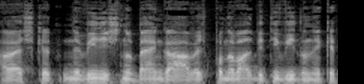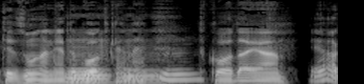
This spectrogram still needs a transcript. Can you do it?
a veš, ker ne vidiš nobenega, a veš, ponavadi bi ti videl neke te zunanje dogodke, ne. Tako da ja. Ja,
